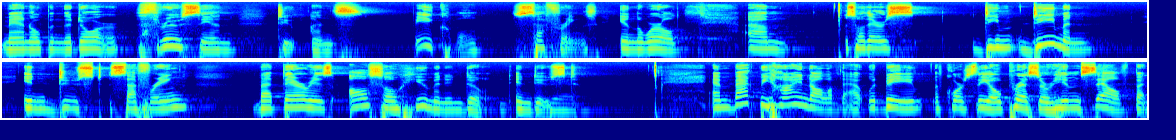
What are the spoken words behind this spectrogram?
Man opened the door through sin to unspeakable sufferings in the world. Um, so there's de- demon induced suffering but there is also human indu- induced and back behind all of that would be, of course, the oppressor himself. But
